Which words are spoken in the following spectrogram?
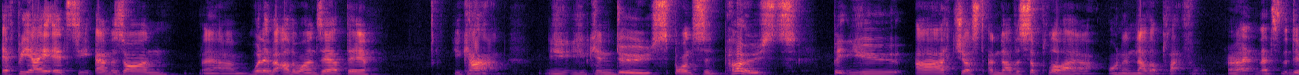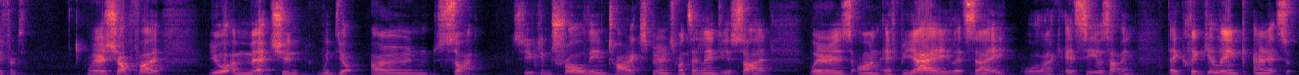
FBA, Etsy, Amazon, um, whatever other ones out there, you can't. You, you can do sponsored posts, but you are just another supplier on another platform. All right, and that's the difference. Whereas Shopify, you're a merchant with your own site, so you control the entire experience once they land to your site. Whereas on FBA, let's say, or like Etsy or something, they click your link and it's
